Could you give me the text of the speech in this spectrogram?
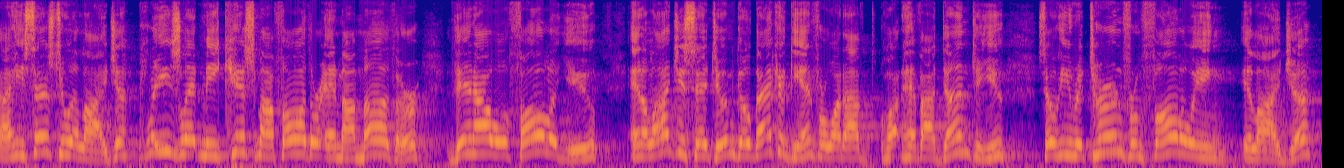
uh, he says to Elijah, Please let me kiss my father and my mother, then I will follow you. And Elijah said to him, Go back again, for what, I've, what have I done to you? So he returned from following Elijah,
